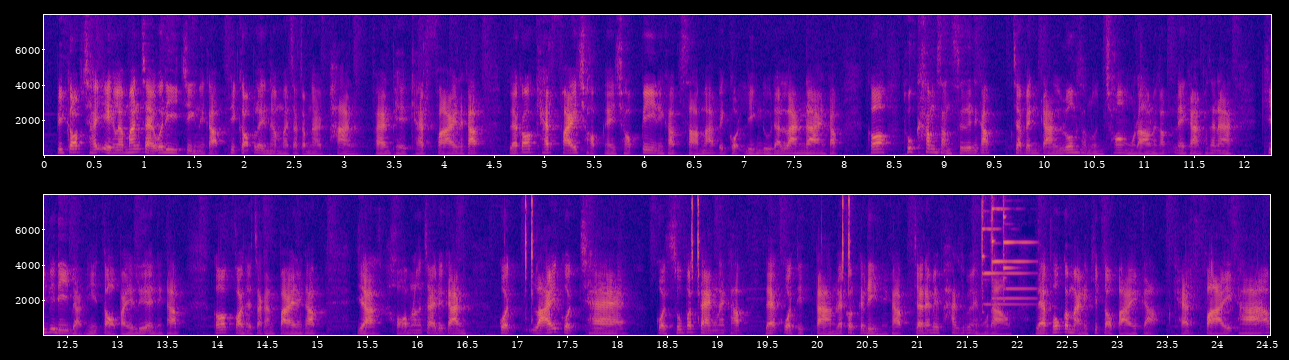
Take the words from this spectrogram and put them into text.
พี่ก๊อฟใช้เองแล้วมั่นใจว่าดีจริงนะครับ พี่ก๊อฟเลยนำมาจัดจำหน่ายผ่านแฟนเพจ Cat f i นะครับ แล้วก็ Cat f i Shop ใน s h อ p e e นะครับ สามารถไปกดลิงก์ดูด้านล่างได้นะครับ ก็ทุกคำสั่งซื้อนะครับ จะเป็นการร่วมสนับสนุนช่องของเรานะครับ ในการพัฒนาคลิปดีๆแบบนี้ต่อไปเรื่อยๆนะครับ ก็ก่อนจะจากกันไปนะครับ อยากขอกำลังใจโดยการกดไลค์ กดแชร์ กดซุปเปอร์แตงนะครับ และกดติดตามและกดกระดิ่งนะครับ จะได้ไม่พลาดคลิปใหม่ของเรา และพบกันใหม่ในคลิปต่อไปกับ Cat f i ครับ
